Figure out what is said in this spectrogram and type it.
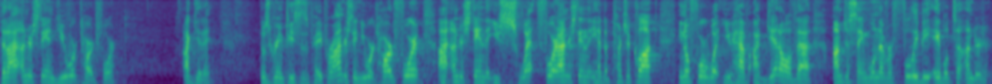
that I understand you worked hard for. I get it those green pieces of paper. I understand you worked hard for it. I understand that you sweat for it. I understand that you had to punch a clock, you know, for what you have. I get all that. I'm just saying we'll never fully be able to under,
